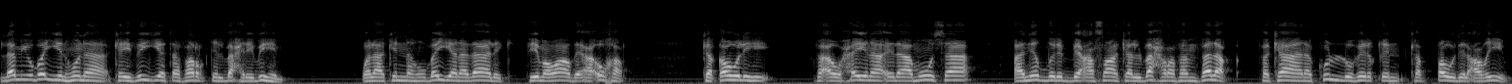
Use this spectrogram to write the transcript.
لم يبين هنا كيفية فرق البحر بهم ولكنه بين ذلك في مواضع أخر كقوله فأوحينا إلى موسى أن اضرب بعصاك البحر فانفلق فكان كل فرق كالطود العظيم.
